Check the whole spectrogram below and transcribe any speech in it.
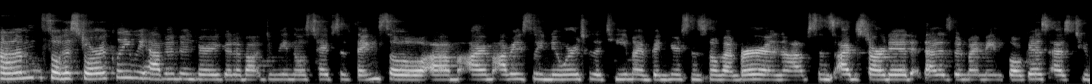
Um, so historically, we haven't been very good about doing those types of things. So um, I'm obviously newer to the team. I've been here since November, and uh, since I've started, that has been my main focus as to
